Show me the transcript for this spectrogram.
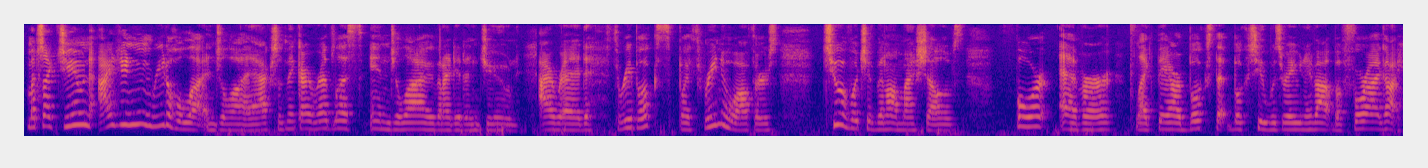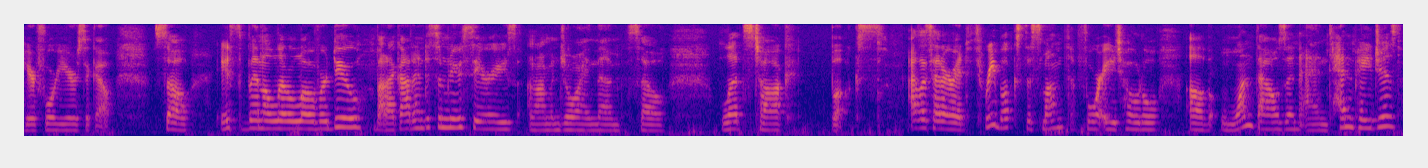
Much like June, I didn't read a whole lot in July. I actually think I read less in July than I did in June. I read three books by three new authors, two of which have been on my shelves forever. Like they are books that BookTube was raving about before I got here four years ago. So it's been a little overdue, but I got into some new series and I'm enjoying them. So let's talk books. As I said, I read three books this month for a total of 1,010 pages.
